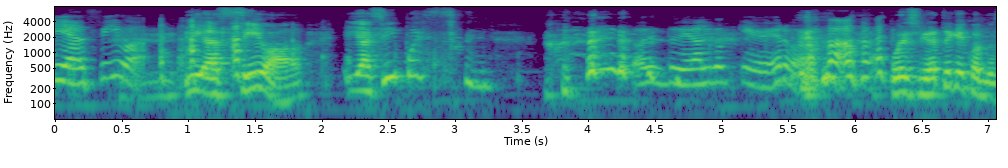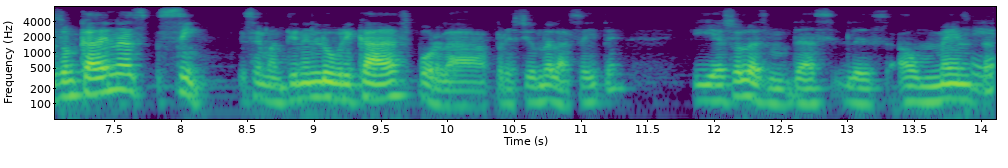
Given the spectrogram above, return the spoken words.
y así va. Y así va. Y así pues. Como si tuviera algo que ver, ¿va? Pues fíjate que cuando son cadenas, sí, se mantienen lubricadas por la presión del aceite y eso les, les aumenta.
